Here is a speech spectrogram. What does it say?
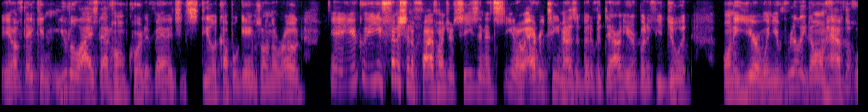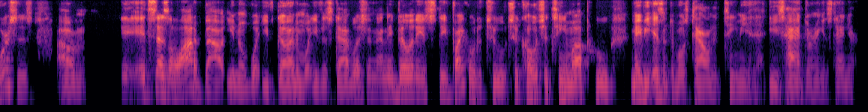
you know if they can utilize that home court advantage and steal a couple games on the road, you you finish in a 500 season. It's you know every team has a bit of a down year, but if you do it on a year when you really don't have the horses, um, it, it, says a lot about you know what you've done and what you've established, and, and the ability of Steve Pikiell to, to, to coach a team up who maybe isn't the most talented team he, he's had during his tenure.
